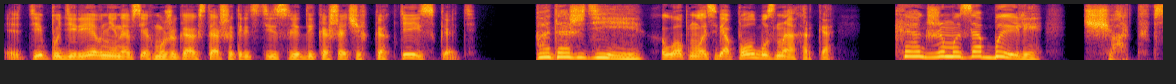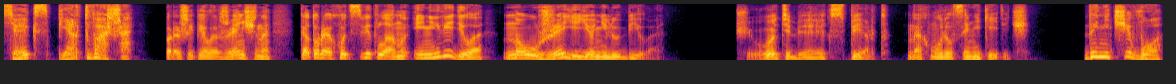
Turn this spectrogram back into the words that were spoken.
«Идти по деревне на всех мужиках старше тридцати следы кошачьих когтей искать? «Подожди!» — хлопнула себя по лбу знахарка. «Как же мы забыли! Черт, все эксперт ваша!» — прошипела женщина, которая хоть Светлану и не видела, но уже ее не любила. «Чего тебе, эксперт?» — нахмурился Никитич. «Да ничего.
